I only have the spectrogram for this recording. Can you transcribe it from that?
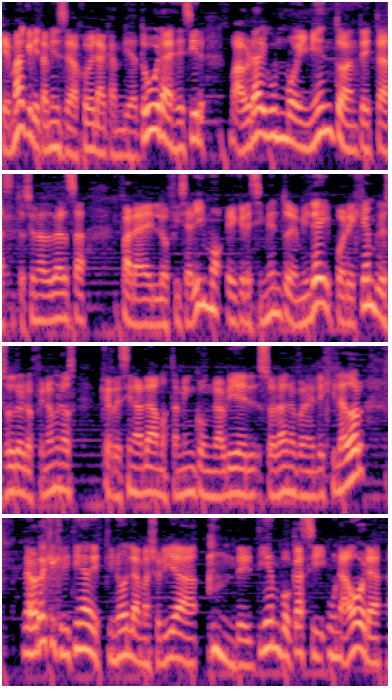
que Macri también se bajó de la candidatura? Es decir, ¿habrá algún movimiento ante esta situación adversa para el oficialismo? El crecimiento de Milei, por ejemplo, es otro de los fenómenos que recién hablábamos también con Gabriel Solano, con el legislador. La verdad es que Cristina destinó la mayoría del tiempo, casi una hora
